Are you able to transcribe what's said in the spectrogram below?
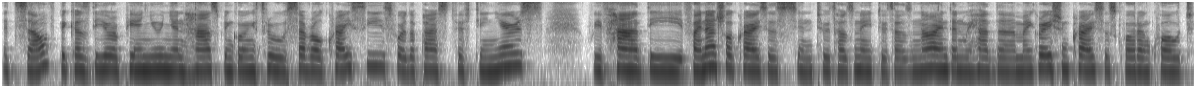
itself because the European Union has been going through several crises for the past 15 years. We've had the financial crisis in 2008, 2009, then we had the migration crisis, quote unquote,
